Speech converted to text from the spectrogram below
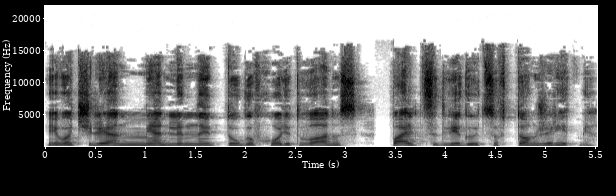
Его член медленно и туго входит в анус, пальцы двигаются в том же ритме.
